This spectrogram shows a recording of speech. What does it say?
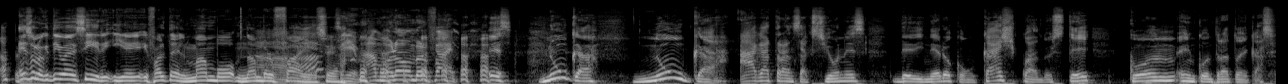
Ah, eso es lo que te iba a decir. Y, falta el Mambo Number 5. Ah, sí, Mambo Number 5. es nunca, nunca haga transacciones de dinero con cash cuando esté con, en contrato de casa.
